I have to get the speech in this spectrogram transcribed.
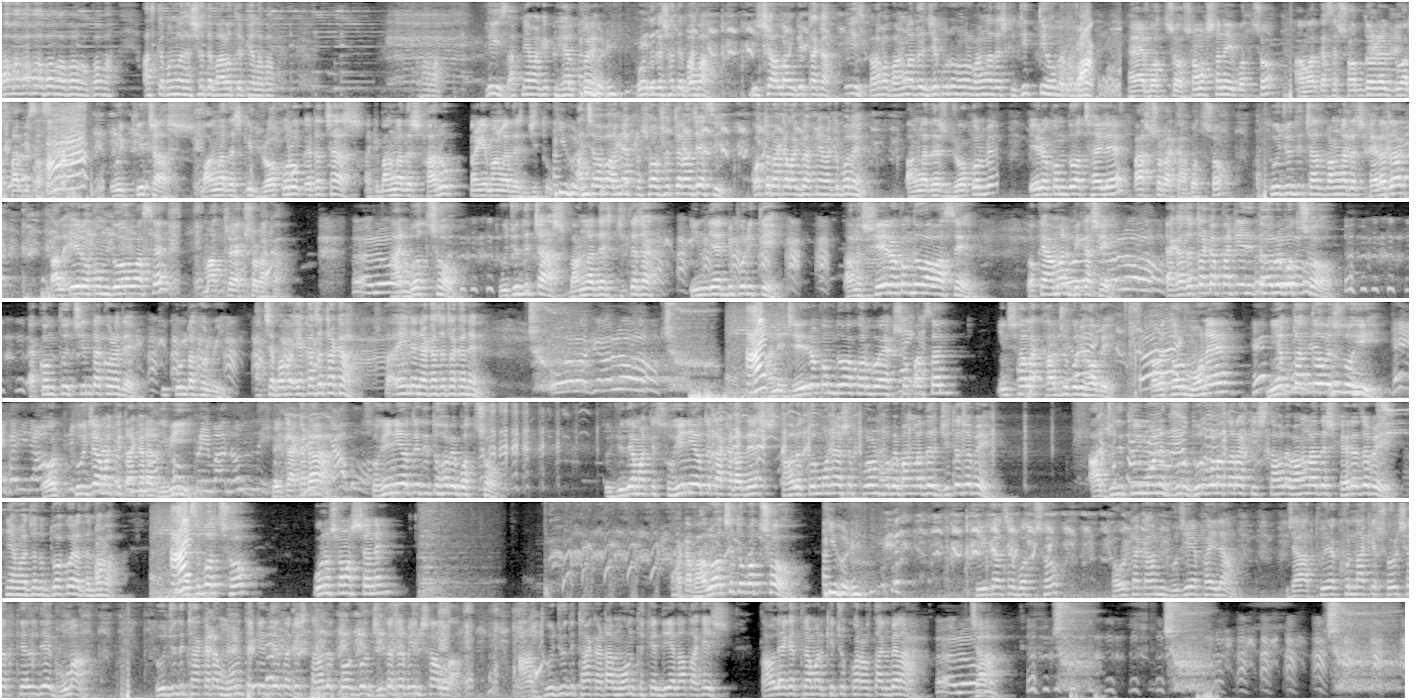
বাবা বাবা বাবা বাবা বাবা আজকে বাংলাদেশের সাথে ভারতের খেলা বাবা। বাবা প্লিজ আপনি আমাকে একটু হেল্প করেন। বন্ধুদের সাথে বাবা বিশাল অঙ্কের টাকা প্লিজ বাবা বাংলাদেশ যে কোনো বাংলাদেশকে জিততে হবে বাবা। হ্যাঁ বৎস সমস্যা নেই বৎস। আমার কাছে সব ধরনের দুয়ার সার্ভিস আছে। তুই কি চাস? বাংলাদেশ কি ড্র করুক এটা চাস? নাকি বাংলাদেশ হারুক নাকি বাংলাদেশ জিতুক? আচ্ছা বাবা আমি আপনার সরস্বতী রাজি আছি। কত টাকা লাগবে আপনি আমাকে বলেন? বাংলাদেশ ড্র করবে। এরকম দোয়া চাইলে পাঁচশো টাকা বৎস তুই যদি চাস বাংলাদেশ হেরে যাক তাহলে এরকম দোয়াও আছে মাত্র একশো টাকা। আর বৎস তুই যদি চাস বাংলাদেশ জিতে যাক ইন্ডিয়ার বিপরীতে তাহলে সেই রকম দোয়াও আছে। তোকে আমার বিকাশে এক হাজার টাকা পাঠিয়ে দিতে হবে বৎস এখন তুই চিন্তা করে দেখ তুই কোনটা করবি? আচ্ছা বাবা এক হাজার টাকা। তা এই নেন এক হাজার টাকা নেন। আমি যেই রকম দোয়া করব একশো পার্সেন্ট ইনশাল্লাহ কার্যকরী হবে। তবে তোর মনে নিয়ত থাকতে হবে সহি। তোর তুই যে আমাকে টাকাটা দিবি সেই টাকাটা সহি নিয়তে দিতে হবে বৎস। তুই যদি আমাকে সহি নিয়তে টাকাটা দেস তাহলে তোর মনে আসে পূরণ হবে বাংলাদেশ জিতে যাবে। আর যদি তুই মনে কোনো দুর্বলতা রাখিস তাহলে বাংলাদেশ হেরে যাবে। আপনি আমার জন্য দোয়া করে দেন বাবা। বৎস কোনো সমস্যা নেই। টাকা ভালো আছে তো বৎস? ঠিক আছে বৎস। ওর টাকা আমি বুঝিয়ে পাইলাম। যা তুই এখন নাকে সরিষার তেল দিয়ে ঘুমা। তুই যদি টাকাটা মন থেকে দিয়ে থাকিস তাহলে তোর দল জিতে যাবে ইনশাল্লাহ আর তুই যদি টাকাটা মন থেকে দিয়ে না থাকিস তাহলে এক্ষেত্রে আমার কিছু করার থাকবে না। যা।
